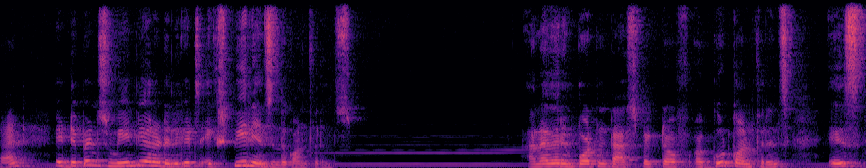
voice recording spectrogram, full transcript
and it depends mainly on a delegate's experience in the conference. Another important aspect of a good conference is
